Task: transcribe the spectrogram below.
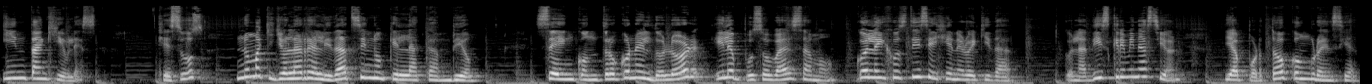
intangibles. Jesús no maquilló la realidad, sino que la cambió. Se encontró con el dolor y le puso bálsamo, con la injusticia y género equidad, con la discriminación y aportó congruencia.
